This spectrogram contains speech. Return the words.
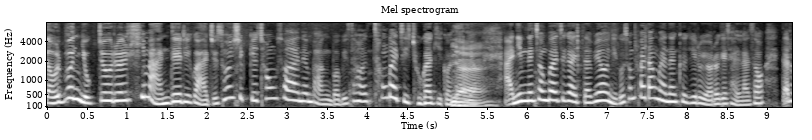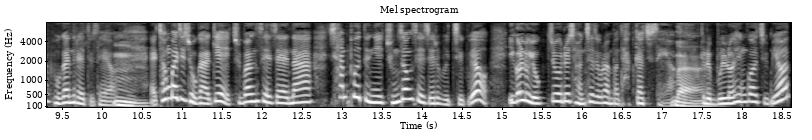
넓은 욕조를 힘 안 들이고 아주 손쉽게 청소하는 방법이 서- 청바지 조각이거든요. 예. 안 입는 청바지가 있다면 이거 손바닥만한 크기로 여러 개 잘라서 따로 보관을 해두세요. 음. 예, 청바지 조 각에 주방 세제나 샴푸 등의 중성 세제를 묻히고요. 이걸로 욕조를 전체적으로 한번 닦아주세요. 네. 그리고 물로 헹궈주면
